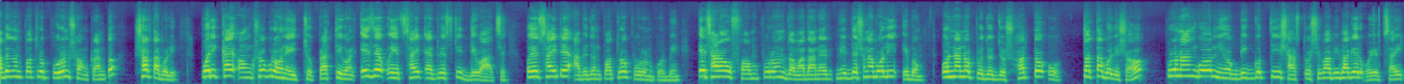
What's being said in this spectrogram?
আবেদনপত্র পূরণ সংক্রান্ত শর্তাবলী। পরীক্ষায় অংশগ্রহণে ইচ্ছুক প্রার্থীগণ, এই যে ওয়েবসাইট অ্যাড্রেসটি দেওয়া আছে, ওয়েবসাইটে আবেদনপত্র পূরণ করবেন। এছাড়াও ফর্ম পূরণ জমাদানের নির্দেশনাবলী এবং অন্যান্য প্রযোজ্য শর্ত ও তত্ত্বাবলী সহ পূর্ণাঙ্গ নিয়োগ বিজ্ঞপ্তি স্বাস্থ্যসেবা বিভাগের ওয়েবসাইট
